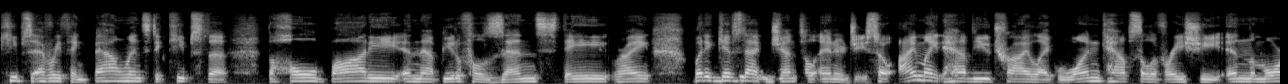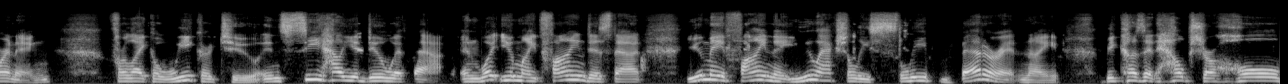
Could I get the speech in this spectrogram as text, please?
keeps everything balanced. It keeps the the whole body in that beautiful zen state right? But it gives that gentle energy. So i might have you try like one capsule of reishi in the morning for like a week or two and see how you do with that. And what you might find is that you may find that you actually sleep better at night because it helps your whole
